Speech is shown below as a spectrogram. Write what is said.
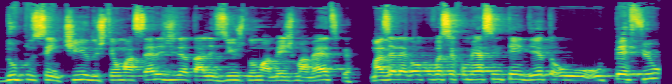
duplos sentidos, tem uma série de detalhezinhos numa mesma métrica, mas é legal que você comece a entender o, o perfil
